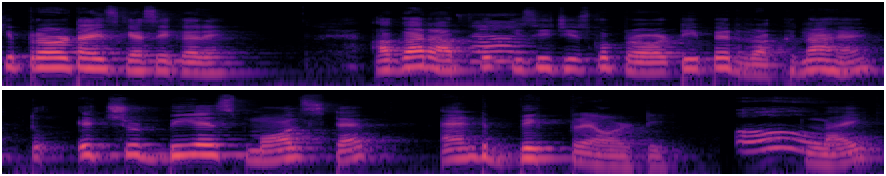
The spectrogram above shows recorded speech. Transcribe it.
कि प्रायोरिटाइज कैसे करें? अगर आपको हाँ। किसी चीज़ को प्रायोरिटी पे रखना है तो it should be a small step and big priority like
